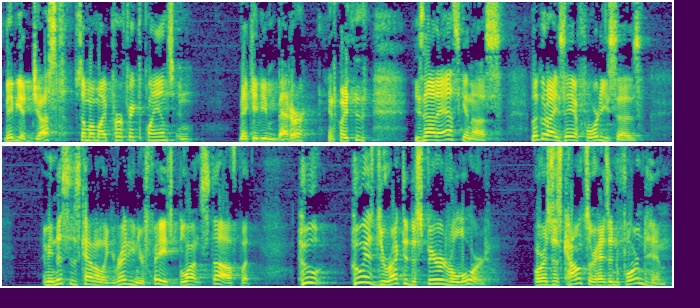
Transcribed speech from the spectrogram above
maybe adjust some of my perfect plans and make it even better? You know, he's not asking us. Look what Isaiah 40 says. I mean, this is kind of like right in your face, blunt stuff, but who, who has directed the Spirit of the Lord? Or as his counselor has informed him?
